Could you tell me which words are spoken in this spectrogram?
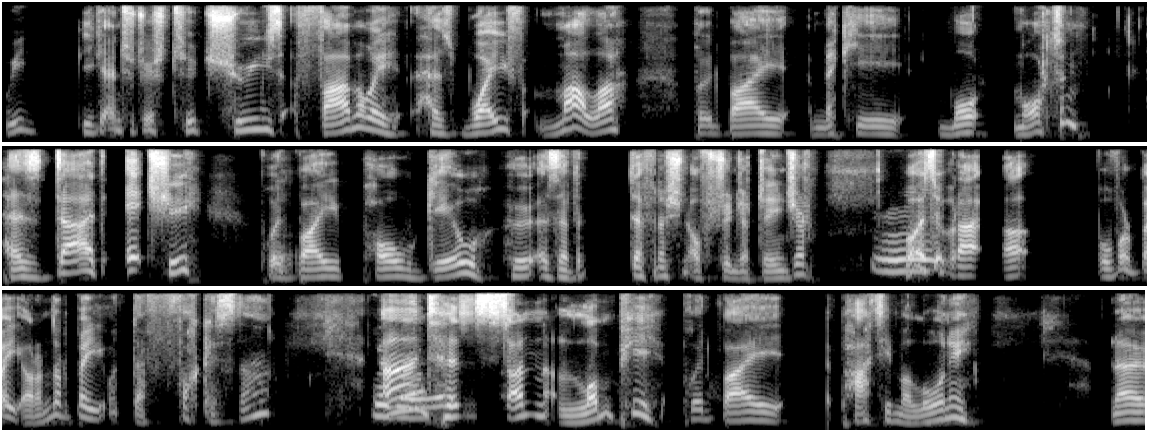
we you get introduced to Chewie's family. His wife Malla, played by Mickey Mort- Morton. His dad Itchy, played by Paul Gale, who is a definition of stranger danger. Mm. What is it with that, that overbite or underbite? What the fuck is that? and his son Lumpy, played by Patty Maloney. Now,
